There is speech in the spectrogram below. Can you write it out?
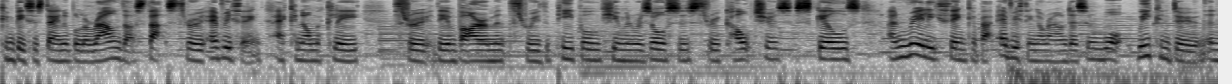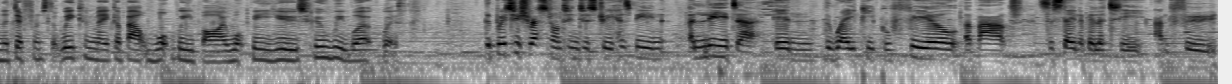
can be sustainable around us. That's through everything, economically, through the environment, through the people, human resources, through cultures, skills, and really think about everything around us and what we can do and the difference that we can make about what we buy, what we use, who we work with. The British restaurant industry has been a leader in the way people feel about sustainability and food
